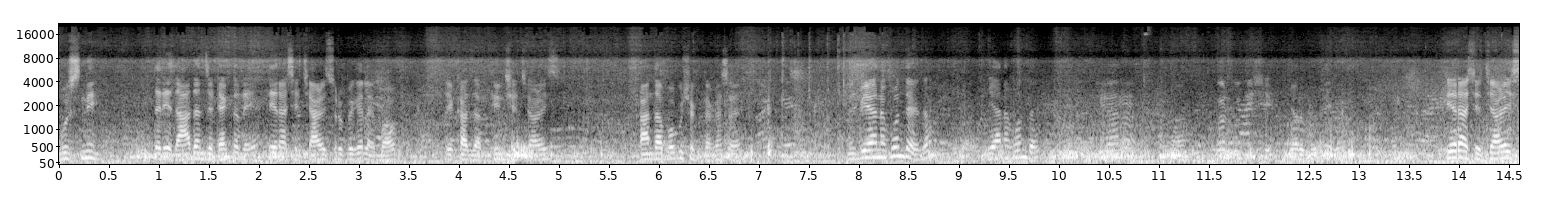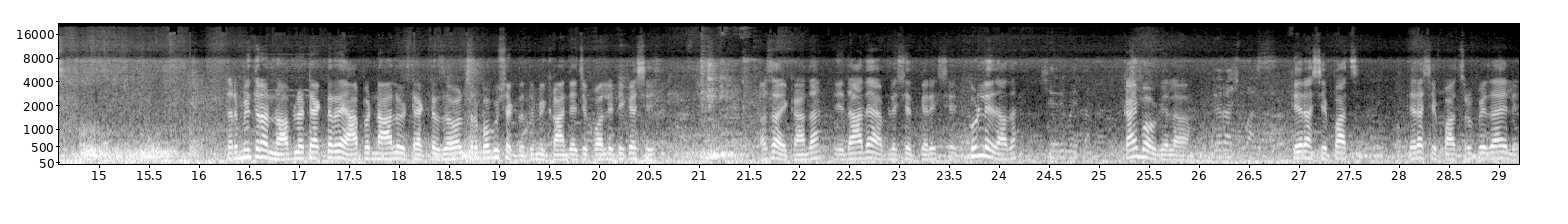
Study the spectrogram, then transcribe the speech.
भुसणी तर हे दादांचं ट्रॅक्टर आहे तेराशे चाळीस रुपये गेला आहे भाव. एक हजार तीनशे चाळीस. कांदा बघू शकता कसं आहे. आणि बियाणं कोणतं आहे का बियाणं कोणतं आहे? हां. घरगुतीशे घरगुती का? तेराशे चाळीस. तर मित्रांनो आपला ट्रॅक्टर आहे आपण आलो ट्रॅक्टर जवळ. तर बघू शकता तुम्ही कांद्याची क्वालिटी कशी असा आहे कांदा. हे दादा आहे आपले शेतकरी. शेत कुठले दादा? काय भाव गेला? तेराशे पाच. तेराशे पाच रुपये जायले.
